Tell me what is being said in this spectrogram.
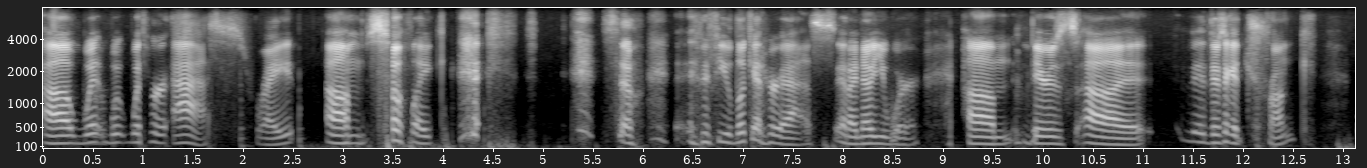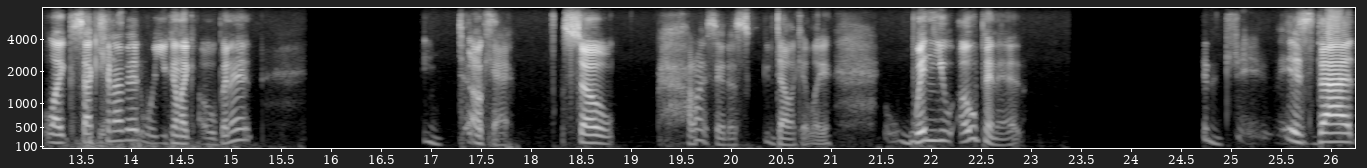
Uh with with, with her ass right? Um so like so if you look at her ass and i know you were um there's uh there's like a trunk like section of it where you can like open it Okay. So, how do I say this delicately? When you open it, is that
